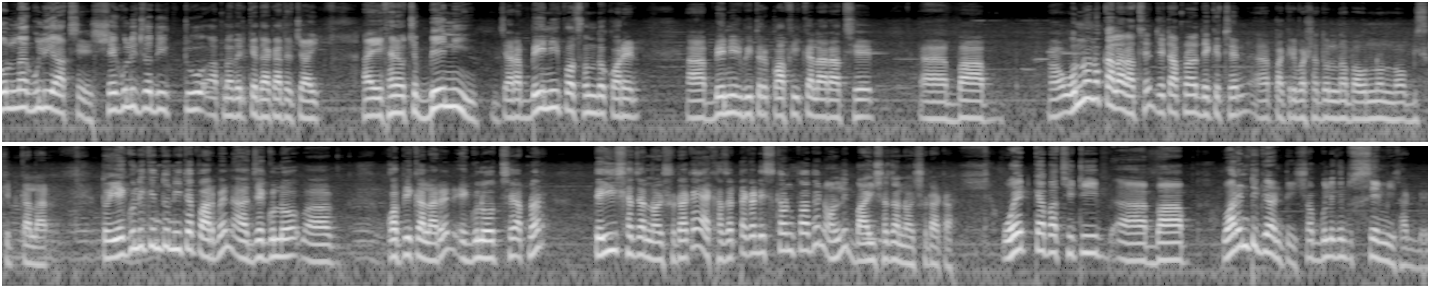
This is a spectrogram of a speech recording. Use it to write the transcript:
দোলনাগুলি আছে, সেগুলি যদি একটু আপনাদেরকে দেখাতে চাই। এখানে হচ্ছে বেনি, যারা বেনি পছন্দ করেন বেনির ভিতরে কফি কালার আছে বা অন্য অন্য কালার আছে, যেটা আপনারা দেখেছেন পাখির বাসা দোলনা বা অন্য অন্য বিস্কিট কালার। তো এগুলি কিন্তু নিতে পারবেন যেগুলো কপি কালারের, এগুলো হচ্ছে আপনার তেইশ হাজার নয়শো টাকায় এক হাজার টাকা ডিসকাউন্ট পাবেন অনলি বাইশ হাজার নয়শো টাকা। ওয়েট ক্যাপাসিটি বা ওয়ারেন্টি গ্যারান্টি সবগুলি কিন্তু সেমই থাকবে।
